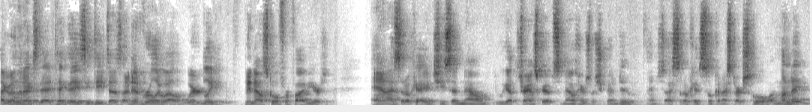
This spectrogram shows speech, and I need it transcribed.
I go in the next day, I take the ACT test. I did really well, weirdly. Been out of school for five years. And I said, okay. And she said, now we got the transcripts. Now here's what you got to do. And I said, okay, so can I start school on Monday?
